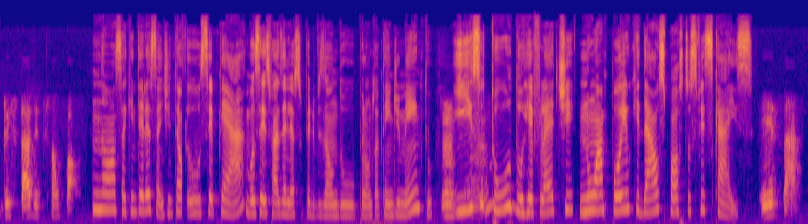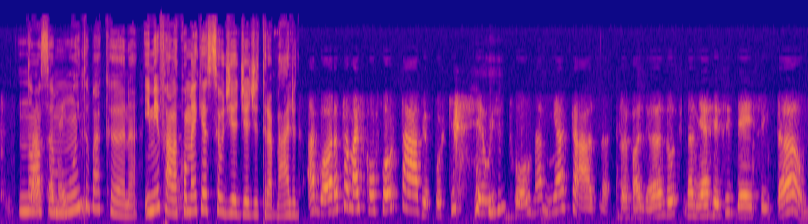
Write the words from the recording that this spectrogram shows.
do Estado de São Paulo. Nossa, que interessante. Então, o CPA, vocês fazem ali a supervisão do pronto atendimento uhum. e isso tudo reflete no apoio que dá aos postos fiscais. Exato. Nossa, Exatamente. muito bacana. E me fala, como é que é o seu dia a dia de trabalho? Agora está mais confortável, porque eu estou na minha casa, trabalhando na minha residência. Então,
